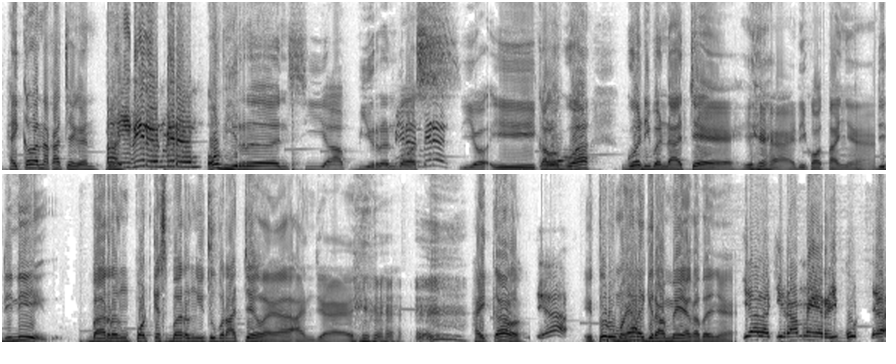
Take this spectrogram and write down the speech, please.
Haikal anak Aceh kan? Oh, iya, Biren, Biren. Oh Biren, siap Biren Biren, bos. Biren. Yo kalau gua gua di Banda Aceh, ya di kotanya. Jadi nih bareng podcast bareng youtuber Aceh lah ya, anjay. Haikal, Ya, itu rumahnya lagi rame ya katanya. ya lagi rame ribut ya.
